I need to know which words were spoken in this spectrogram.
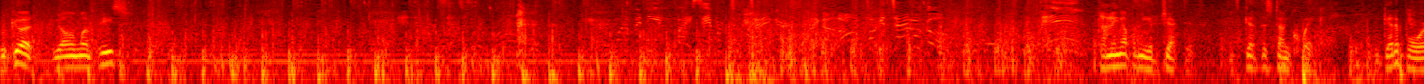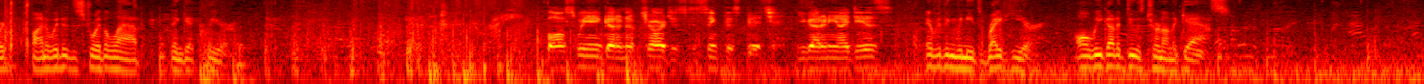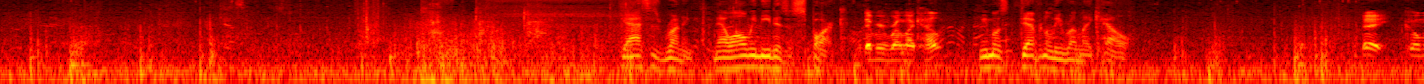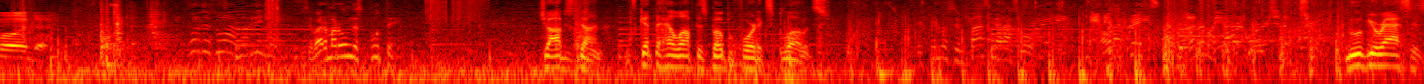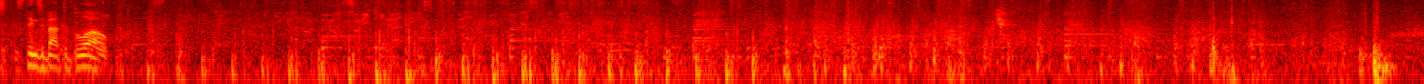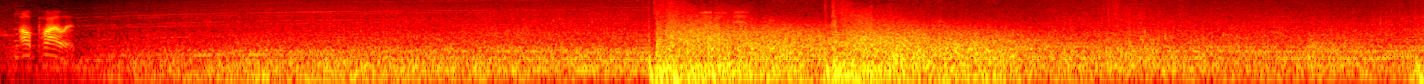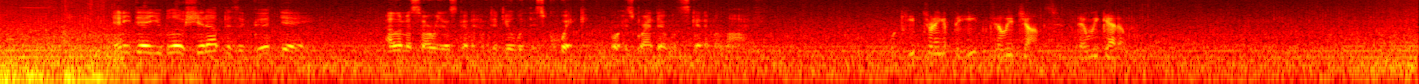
We're good. We all in one piece? Coming up on the objective. Let's get this done quick. We get aboard, find a way to destroy the lab, then get clear. Boss, we ain't got enough charges to sink this bitch. You got any ideas? Everything we need's right here. All we gotta do is turn on the gas. Gas is running. Now all we need is a spark. Then we run like hell? We most definitely run like hell. Hey, como anda? Se va a armar un dispute. Job's done. Let's get the hell off this boat before it explodes. Déjenos en paz, carajo. ¿Ahora qué? ¿Van a matar? Move your asses. This thing's about to blow. I'll pilot. Any day you blow shit up is a good day. Alamasario's gonna have to deal with this quick, or his granddad will skin him alive. We'll keep turning up the heat until he jumps. Then we get him.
